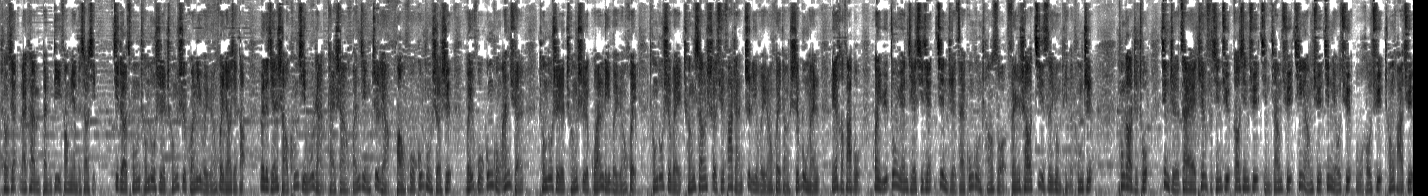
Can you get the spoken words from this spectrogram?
首先来看本地方面的消息。记者从成都市城市管理委员会了解到，为了减少空气污染、改善环境质量、保护公共设施、维护公共安全，成都市城市管理委员会、成都市委城乡社区发展治理委员会等十部门联合发布关于中元节期间禁止在公共场所焚烧祭祀用品的通知。通告指出，禁止在天府新区、高新区、锦江区、青羊区、金牛区、武侯区、成华区、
